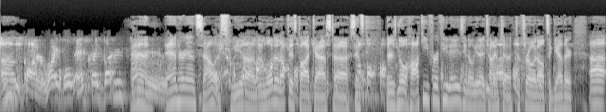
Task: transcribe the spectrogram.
Uh, Jesus, uh, Connor, Ryan Holt and Craig Button. And, and Hernan Salas. We, uh, we loaded up this podcast, uh, since there's no hockey for a few days, you know, we had time yeah. to, to throw it all together. Uh, uh,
